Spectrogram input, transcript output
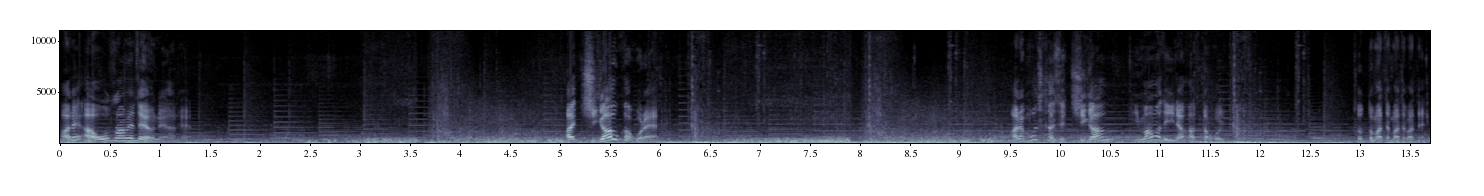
あれ？青ザメだよねあれ。あ違うかこれ。あれもしかして違う？今までいなかったこいつちょっと待て待て待て。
